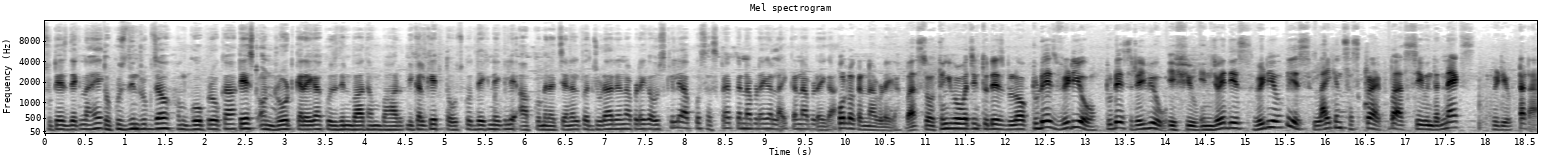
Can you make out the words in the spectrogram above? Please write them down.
फुटेज देखना है तो कुछ दिन रुक जाओ, हम गोप्रो का टेस्ट ऑन रोड करेगा। कुछ दिन बाद हम बाहर निकल के तो उसको देखने के लिए आपको मेरा चैनल पर जुड़ा रहना पड़ेगा। उसके लिए आपको सब्सक्राइब करना पड़ेगा लाइक करना पड़ेगा फॉलो करना पड़ेगा। बस so thank you for watching today's blog today's video today's review if you enjoy this video please like and subscribe बस see you in the next video tata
